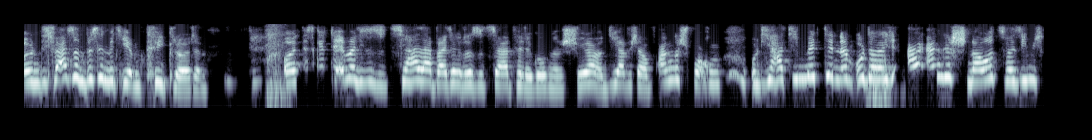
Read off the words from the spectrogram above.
Und ich war so ein bisschen mit ihr im Krieg, Leute. Und es gibt ja immer diese Sozialarbeiter oder Sozialpädagogen und Schüler und die habe ich darauf angesprochen und die hat die mitten im Unterricht angeschnauzt, weil sie mich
